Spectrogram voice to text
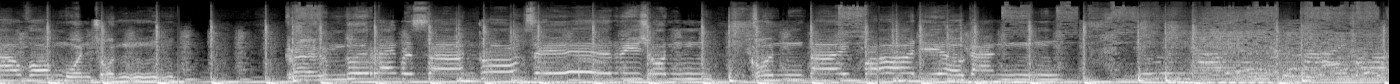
ร้าวของมวลชน กระหึ่มด้วยแรงประสานของเสรีชน คนใต้ฟ้าเดียวกัน You and I, you and I,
